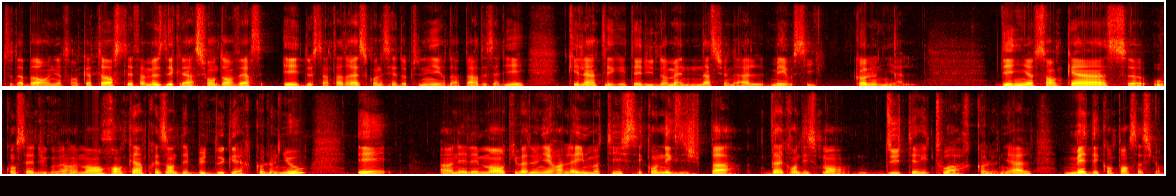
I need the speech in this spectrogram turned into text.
Tout d'abord en 1914, les fameuses déclarations d'Anvers et de Sainte-Adresse qu'on essaie d'obtenir de la part des Alliés, qui est l'intégrité du domaine national, mais aussi colonial. Dès 1915, au Conseil du gouvernement, Rankin présente des buts de guerre coloniaux et un élément qui va devenir un leitmotiv, c'est qu'on n'exige pas d'agrandissement du territoire colonial, mais des compensations.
